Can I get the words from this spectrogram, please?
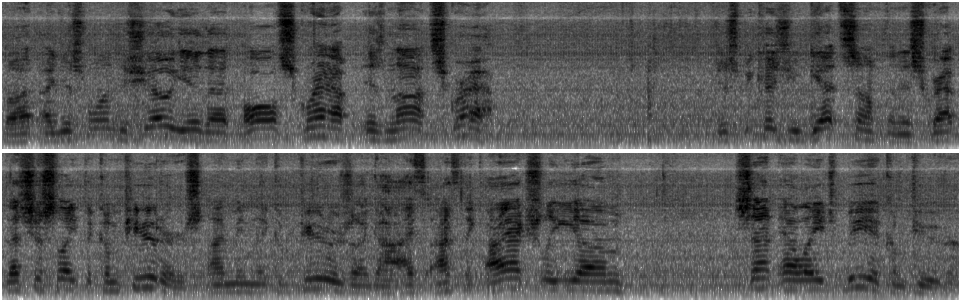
But I just wanted to show you that all scrap is not scrap. Just because you get something as scrap, that's just like the computers. I mean, the computers I got, I, th I think I actually um, sent LHB a computer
